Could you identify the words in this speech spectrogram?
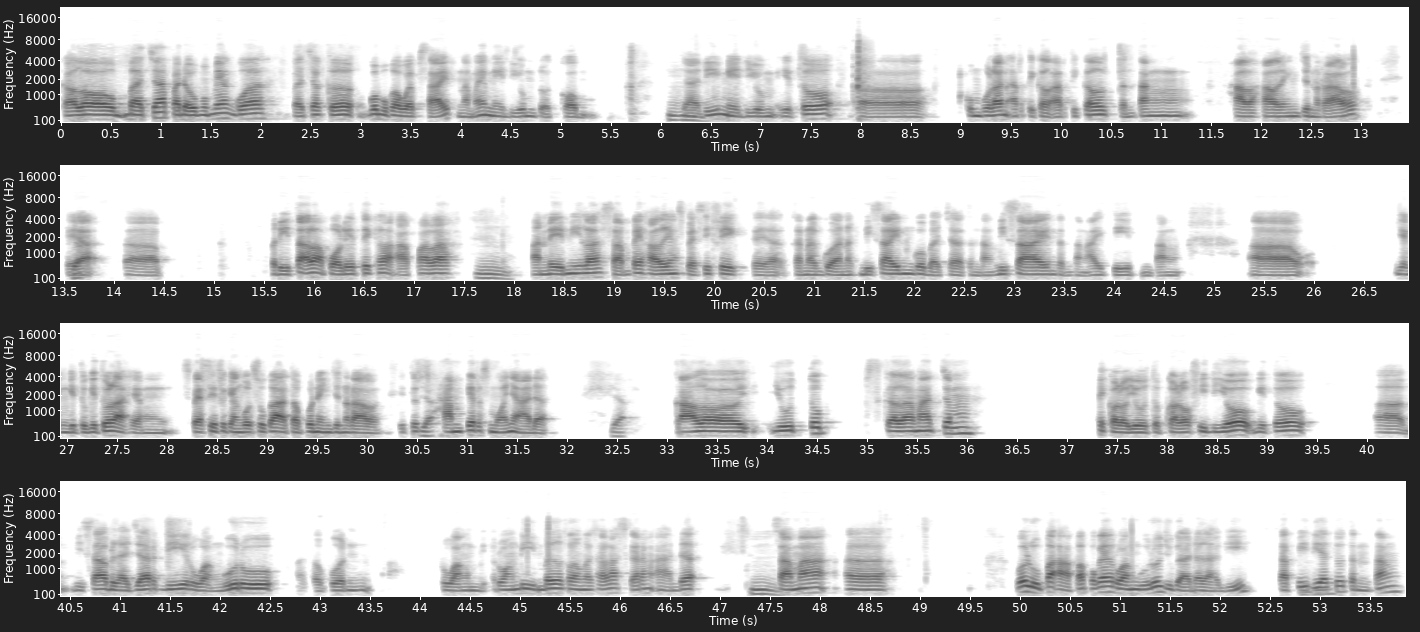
kalau baca pada umumnya gue baca ke, gue buka website namanya medium.com. Hmm. Jadi Medium itu uh, kumpulan artikel-artikel tentang hal-hal yang general kayak ya. uh, berita lah, politik lah, apalah, hmm. pandemi lah, sampai hal yang spesifik kayak karena gue anak desain, gue baca tentang desain, tentang IT, tentang uh, yang gitu-gitulah, yang spesifik yang gue suka ataupun yang general itu ya. hampir semuanya ada. Ya. Kalau YouTube segala macem, eh kalau YouTube, kalau video gitu uh, bisa belajar di ruang guru ataupun ruang ruang bimbel kalau nggak salah sekarang ada. Hmm. sama uh, eh, gue lupa apa pokoknya ruang guru juga ada lagi. Tapi hmm. dia tuh tentang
